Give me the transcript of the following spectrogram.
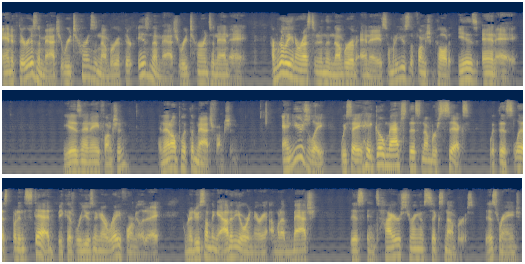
and if there is a match, it returns a number. If there isn't a match, it returns an NA. I'm really interested in the number of NA, so I'm going to use the function called isNA. The isNA function, and then I'll put the match function. And usually we say, hey, go match this number 6 with this list, but instead, because we're using an array formula today, I'm going to do something out of the ordinary. I'm going to match this entire string of six numbers, this range,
